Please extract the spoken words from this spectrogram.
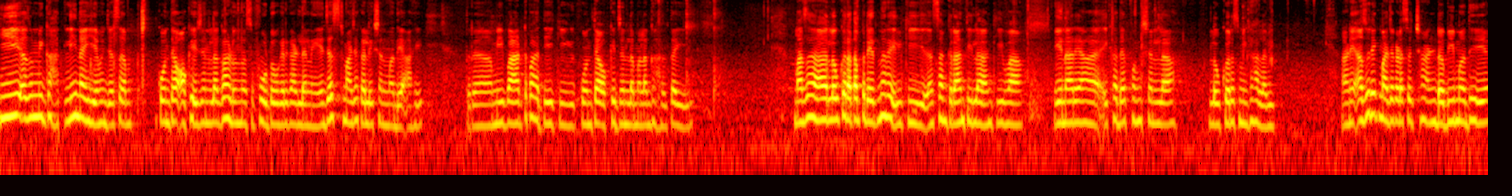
ही अजून मी घातली नाही आहे म्हणजे असं कोणत्या ऑकेजनला घालून असं फोटो वगैरे काढला नाही आहे जस्ट माझ्या कलेक्शनमध्ये आहे. तर मी वाट पाहते की कोणत्या ऑकेजनला मला घालता येईल. माझा लवकर आता प्रयत्न राहील की संक्रांतीला किंवा येणाऱ्या एखाद्या फंक्शनला लवकरच मी घालावी. आणि अजून एक माझ्याकडे असं छान डबीमध्ये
